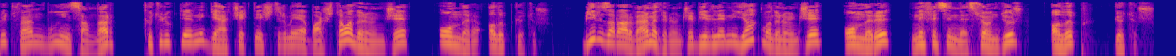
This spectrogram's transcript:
lütfen bu insanlar kötülüklerini gerçekleştirmeye başlamadan önce onları alıp götür. Bir zarar vermeden önce, birilerini yakmadan önce onları nefesinle söndür, alıp götür.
